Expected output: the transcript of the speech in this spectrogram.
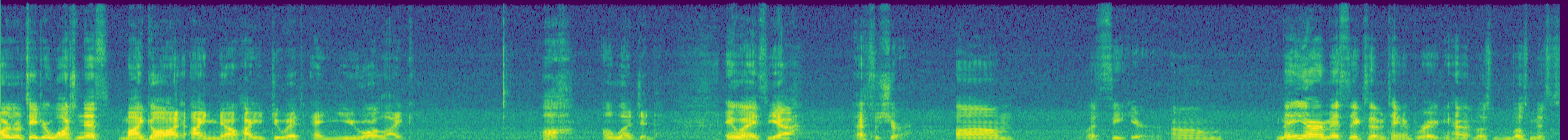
Arthur Tager watching this, my god, I know how you do it, and you are like, oh, a legend. Anyways, yeah, that's for sure. Um, let's see here. Um, many other mystics have been taking a break. Most most mystics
